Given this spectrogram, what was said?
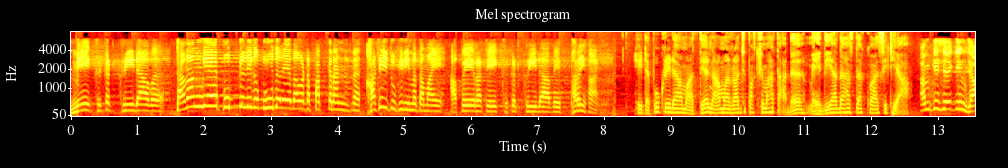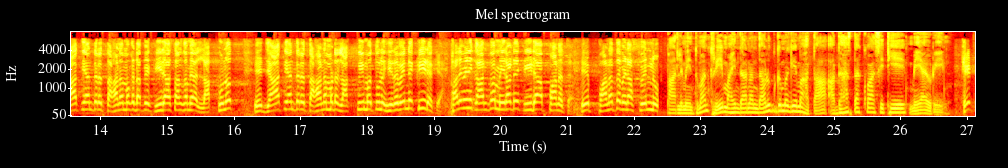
මේ ක්‍රිකට් ක්‍රීඩාව තමන්ගේ පුද්ගලික බූදලය බවට පත් කරන්නට කටයුතු කිරීම තමයි අපේ රටේ ක්‍රිකට් ක්‍රීඩාවේ පරිහානිය. හිටපු ක්‍රඩාමාත්‍ය නාමල් රජපක්ෂ මහතාද මේදී අදහස් දක්වා සිටියා. අම්කිසයකින් ජාතියන්තර තහනමකට අපේ ක්‍රීඩා සංගමය ලක්වුණොත් ඒ ජාතියන්තර තහනමට ලක්වීම තුළ හිරවෙන්නේ ක්‍රීඩකයා. පළවෙනි කාරණා මේ රටේ ක්‍රීඩා පනත. ඒ පනත වෙනස් වෙන්න පාර්ලිමේන්තු මන්ත්‍රී මහින්දානන්ද අලුත්ගමගේ මහතා අදහස් දක්වා සිටියේ මේ අයුරින්. හෙට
